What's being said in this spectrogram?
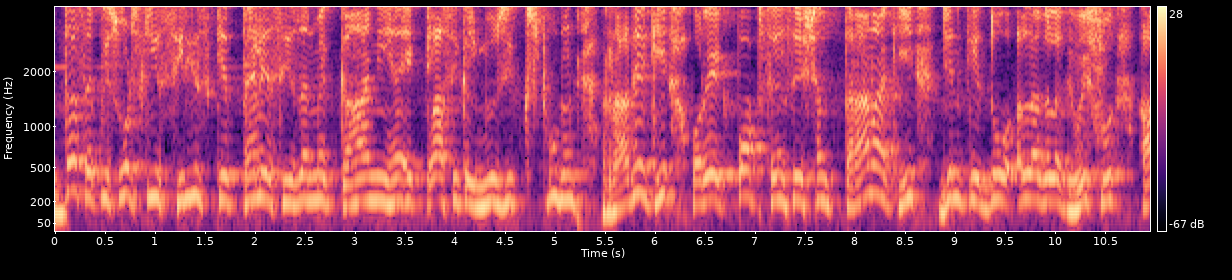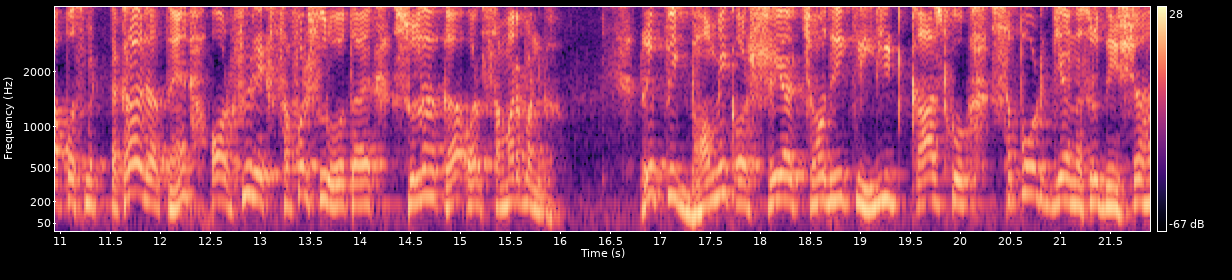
दस एपिसोड्स की सीरीज़ के पहले सीज़न में कहानी है एक क्लासिकल म्यूज़िक स्टूडेंट राधे की और एक पॉप सेंसेशन तराना की, जिनके दो अलग अलग विश्व आपस में टकरा जाते हैं और फिर एक सफ़र शुरू होता है सुलह का और समर्पण का। ऋत्विक भौमिक और श्रेया चौधरी की लीड कास्ट को सपोर्ट किया नसरुद्दीन शाह,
